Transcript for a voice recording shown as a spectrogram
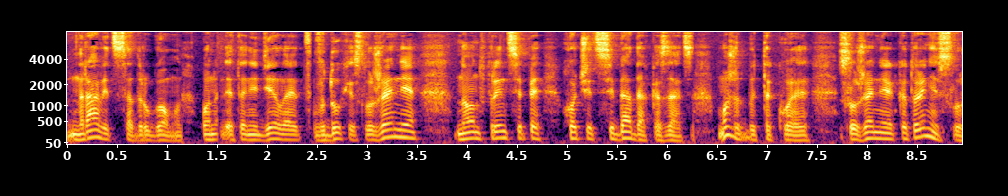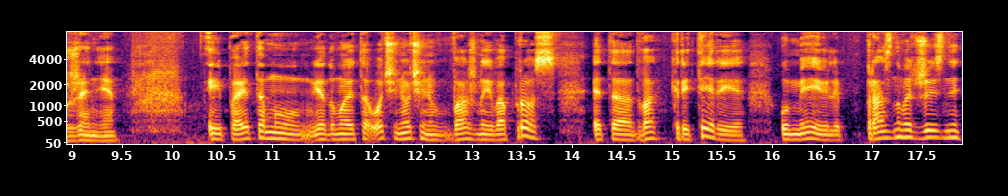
нравиться другому. Он это не делает в духе служения, но он, в принципе, хочет себя доказать. Может быть такое служение, которое не служение. И поэтому, я думаю, это очень-очень важный вопрос. Это два критерия. Умею ли праздновать жизни,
